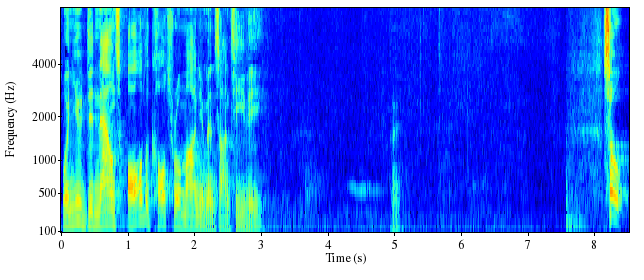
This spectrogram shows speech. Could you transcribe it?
when you denounce all the cultural monuments on TV. Right? So,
